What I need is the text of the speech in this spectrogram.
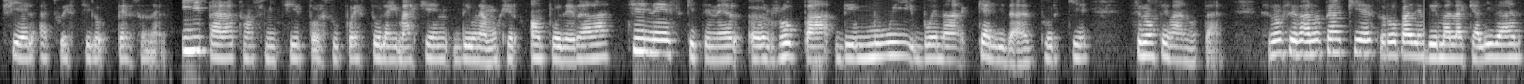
fiel a tu estilo personal. Y para transmitir, por supuesto, la imagen de una mujer empoderada, tienes que tener eh, ropa de muy buena calidad porque si no se va a notar. Si no se va a notar que es ropa de, mala calidad,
